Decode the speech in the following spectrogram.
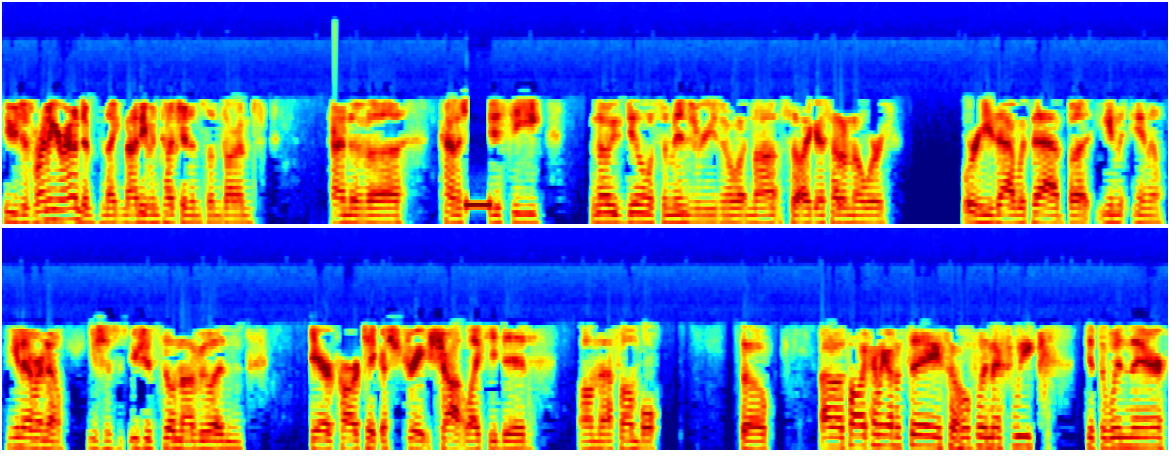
He was just running around him, like not even touching him sometimes. Kind of, uh, kind of to see. I know he's dealing with some injuries and whatnot, so I guess I don't know where where he's at with that. But you you know you never know. You should you should still not be letting Derek Carr take a straight shot like he did on that fumble. So I don't know. That's all I kind of got to say. So hopefully next week get the win there.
